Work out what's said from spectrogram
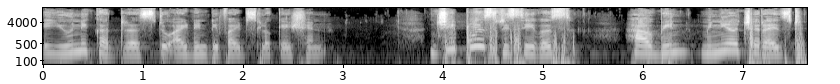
a unique address to identify its location. GPS receivers have been miniaturized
